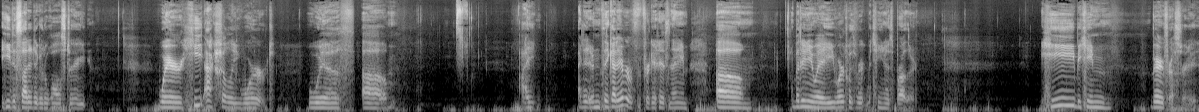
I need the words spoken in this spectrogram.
he decided to go to Wall Street, where he actually worked with um, I I didn't think I'd ever forget his name. Um, but anyway, he worked with Rick Pitino's brother. He became very frustrated.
